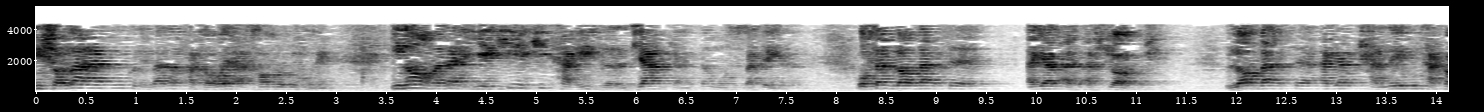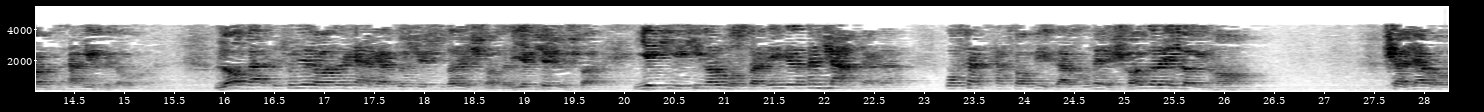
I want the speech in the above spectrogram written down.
انشالله عرض می‌کنیم بعد فتاوای اصحاب رو می‌کنیم اینا آمدن یکی یکی تغییر دارن جمع کردن گفتن مثبت این گفتن لا برسه اگر از اشجار باشه. لا برسه اگر کله او تکان تغییر پیدا بکنه. لا برسه چون یه روایت داره که اگر دو چشم داره اشکال داره. یک چشم اشکال. یکی یکی اینا رو مثبت این گرفتن جمع کردن. گفتن تصاویر در خونه اشکال داره الا اینها. شجر رو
